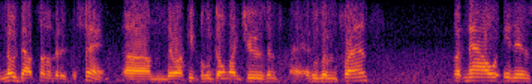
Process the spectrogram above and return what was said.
No doubt, some of it is the same. Um, there are people who don't like Jews and uh, who live in France, but now it is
